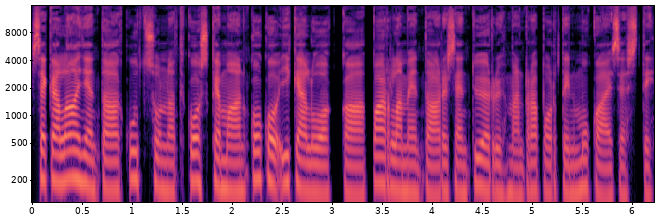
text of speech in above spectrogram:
sekä laajentaa kutsunnat koskemaan koko ikäluokkaa parlamentaarisen työryhmän raportin mukaisesti.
